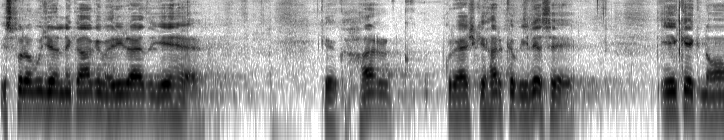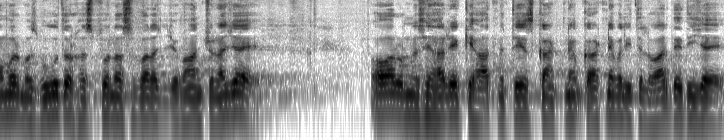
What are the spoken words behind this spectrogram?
اس پر ابو جہل نے کہا کہ میری رائے تو یہ ہے کہ ہر قریش کے ہر قبیلے سے ایک ایک نوعمر مضبوط اور حسب و نصب والا جوان چنا جائے اور ان میں سے ہر ایک کے ہاتھ میں تیز کاٹنے کاٹنے والی تلوار دے دی جائے۔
